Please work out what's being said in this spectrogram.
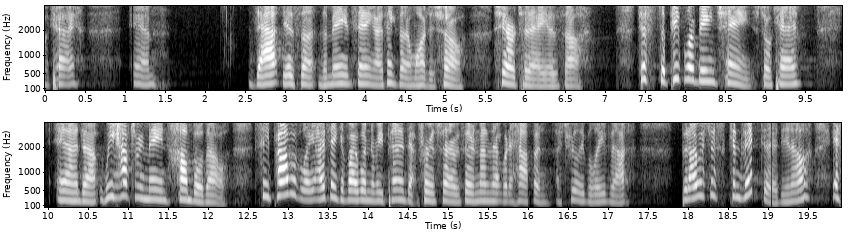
Okay? And that is the, the main thing I think that I wanted to show, share today is uh, just the people are being changed, okay? And uh, we have to remain humble, though. See, probably, I think if I wouldn't have repented that first time I was there, none of that would have happened. I truly believe that. But I was just convicted, you know? It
